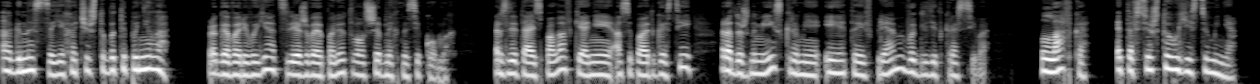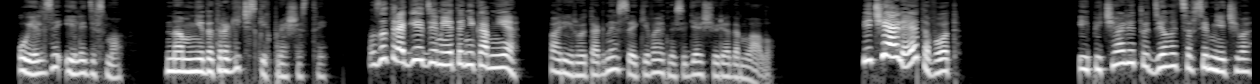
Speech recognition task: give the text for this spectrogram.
«Агнесса, я хочу, чтобы ты поняла», — проговариваю я, отслеживая полет волшебных насекомых. Разлетаясь по лавке, они осыпают гостей радужными искрами, и это и впрямь выглядит красиво. Лавка — это все, что есть у меня, у Эльзы и Леди Смо. Нам не до трагических происшествий. «За трагедиями это не ко мне», — парирует Агнеса и кивает на сидящую рядом Лалу. «Печали — это вот». И печали тут делать совсем нечего.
